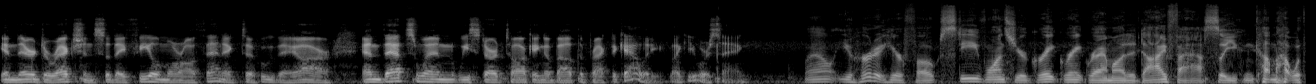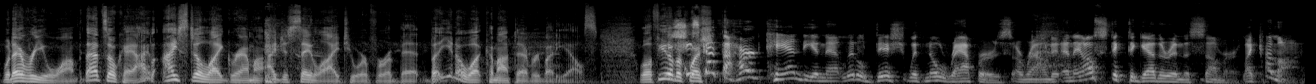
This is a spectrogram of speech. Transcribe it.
in their direction so they feel more authentic to who they are. And that's when we start talking about the practicality, like you were saying. Well, you heard it here, folks. Steve wants your great great grandma to die fast so you can come out with whatever you want. But that's okay. I, I still like grandma. I just say lie to her for a bit. But you know what? Come out to everybody else. Well, if you have a She's question. She's got the hard candy in that little dish with no wrappers around it, and they all stick together in the summer. Like, come on.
